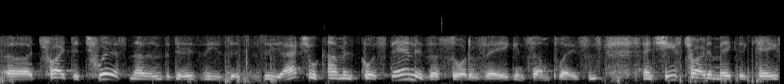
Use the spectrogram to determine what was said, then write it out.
uh, tried to twist. Now, the, the, the, the actual Common Core standards are sort of vague in some places, and she's tried to make a case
